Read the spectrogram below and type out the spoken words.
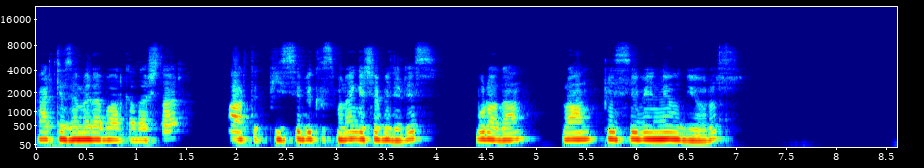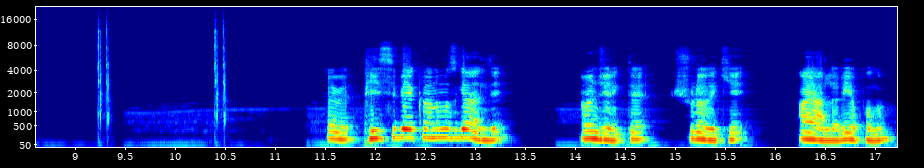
Herkese merhaba arkadaşlar. Artık PCB kısmına geçebiliriz. Buradan Run PCB New diyoruz. Evet PCB ekranımız geldi. Öncelikle şuradaki ayarları yapalım.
